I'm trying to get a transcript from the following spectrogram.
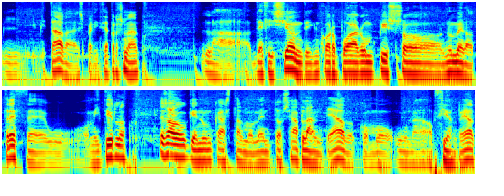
limitada experiencia personal, la decisión de incorporar un piso número 13 u omitirlo es algo que nunca hasta el momento se ha planteado como una opción real.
